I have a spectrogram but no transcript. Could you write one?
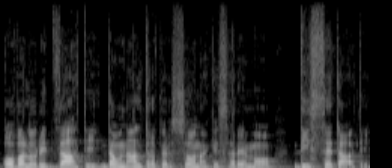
o valorizzati da un'altra persona che saremo dissetati,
